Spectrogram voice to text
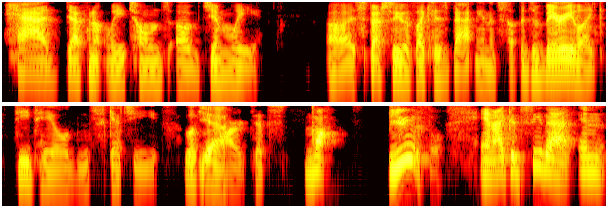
had definitely tones of Jim Lee, uh, especially with like his Batman and stuff. It's a very like detailed and sketchy looking yeah. art that's mwah, beautiful, and I could see that and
